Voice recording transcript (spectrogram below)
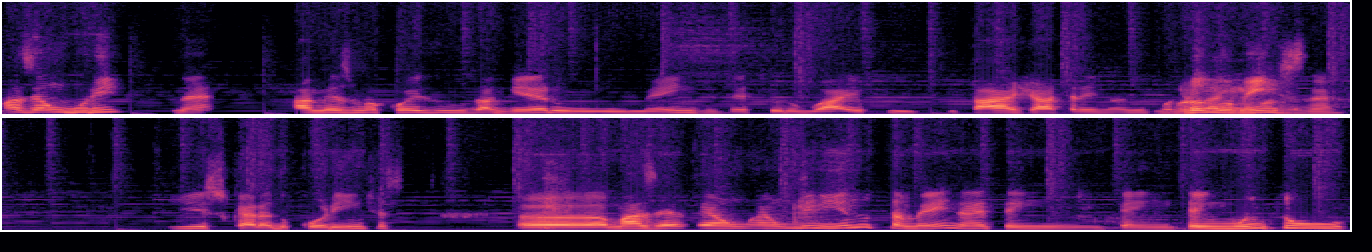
mas é um guri, né? A mesma coisa o zagueiro, o Mendes, esse uruguaio que está já treinando em Porto Bruno Mendes, né? Isso, cara do Corinthians. Uh, mas é, é, um, é um menino também, né? Tem, tem, tem muito.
